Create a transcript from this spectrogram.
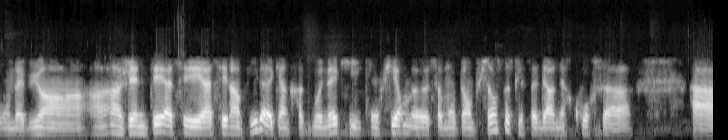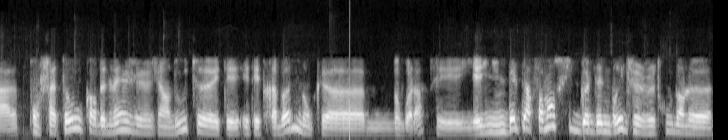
on a vu un, un, un, GNT assez assez limpide avec un crack monnaie qui confirme sa montée en puissance parce que sa dernière course à à Pontchâteau, Cordonnais, j'ai un doute, était, était très bonne. Donc, euh, voilà, il y a une, belle performance aussi de Golden Bridge, je trouve, dans le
